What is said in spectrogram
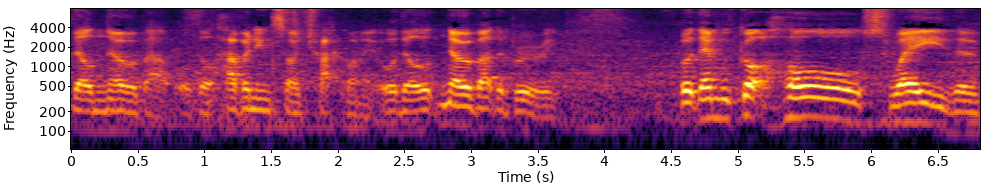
they'll know about or they'll have an inside track on it or they'll know about the brewery. But then we've got a whole swathe of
